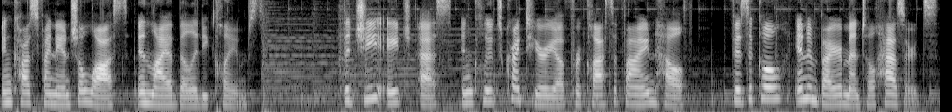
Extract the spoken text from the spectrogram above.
and cause financial loss and liability claims. The GHS includes criteria for classifying health, physical, and environmental hazards.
